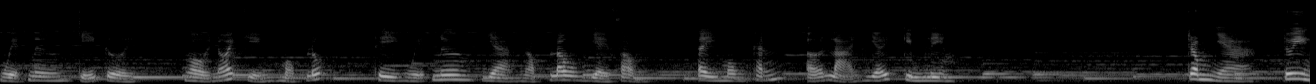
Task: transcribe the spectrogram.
Nguyệt Nương chỉ cười, Ngồi nói chuyện một lúc Thì Nguyệt Nương và Ngọc Lâu về phòng, Tây Môn Khánh ở lại với Kim Liên Trong nhà, Tuy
